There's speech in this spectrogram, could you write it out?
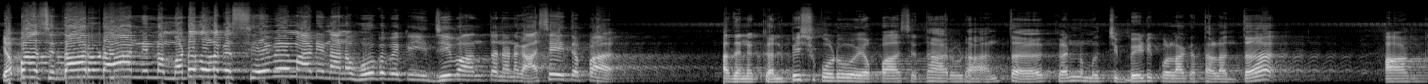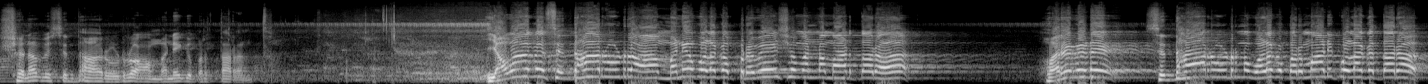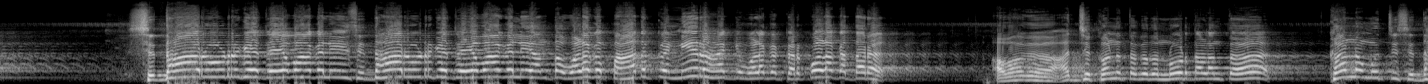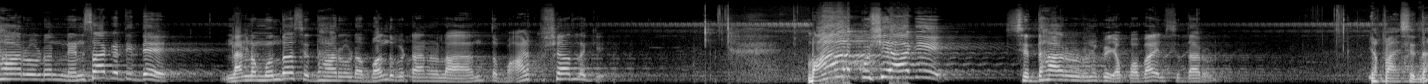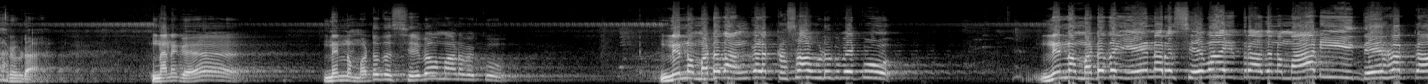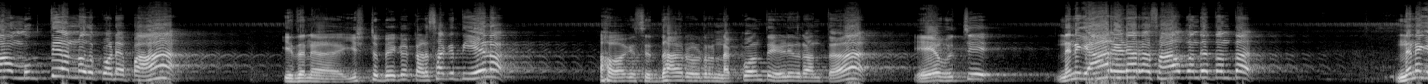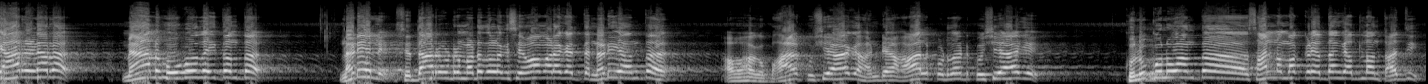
ಯಪ್ಪ ಸಿದ್ಧಾರೂಢ, ನಿನ್ನ ಮಠದೊಳಗೆ ಸೇವೆ ಮಾಡಿ ನಾನು ಹೋಗಬೇಕು ಈ ಜೀವ ಅಂತ ನನಗೆ ಆಸೆ ಐತಪ್ಪ. ಅದನ್ನು ಕಲ್ಪಿಸಿಕೊಡು ಯಪ್ಪ ಸಿದ್ಧಾರೂಢ ಅಂತ ಕಣ್ಣು ಮುಚ್ಚಿ ಬೇಡಿಕೊಳ್ಳಾಕತ್ತಾಳಂತ ಆ ಕ್ಷಣವೇ ಸಿದ್ಧಾರೂಢರು ಆ ಮನೆಗೆ ಬರ್ತಾರಂತ. ಯಾವಾಗ ಸಿದ್ಧಾರೂಢರು ಆ ಮನೆ ಒಳಗ ಪ್ರವೇಶವನ್ನ ಮಾಡ್ತಾರ, ಹೊರಗಡೆ ಸಿದ್ಧಾರೂಢರನ್ನ ಒಳಗೆ ಬರಮಾಡಿಕೊಳ್ಳಾಕತ್ತಾರ. ಸಿದ್ಧಾರೂಢರಿಗೆ ಜಯವಾಗಲಿ ಸಿದ್ಧಾರೂಢರಿಗೆ ಜಯವಾಗಲಿ ಅಂತ ಒಳಗ ಪಾದಕ್ಕೆ ನೀರು ಹಾಕಿ ಒಳಗ ಕರ್ಕೊಳಕತ್ತಾರ. ಅವಾಗ ಅಜ್ಜ ಕಣ್ಣು ತೆಗೆದು ನೋಡ್ತಾಳಂತ ಕಣ್ಣು ಮುಚ್ಚಿ ಸಿದ್ಧಾರೂಢನ್ ನೆನ್ಸಾಕತ್ತಿದ್ದೆ. ನನ್ನ ಮುಂದೆ ಸಿದ್ಧಾರೂಢ ಬಂದ್ಬಿಟ್ಟಾನಲ್ಲ ಅಂತ ಭಾಳ ಖುಷಿ ಆದ್ಲಕ್ಕಿ ಭಾಳ ಖುಷಿಯಾಗಿ ಸಿದ್ಧಾರೂಢನಿಗೆ, ಯಪ್ಪ ಇಲ್ಲಿ ಸಿದ್ಧಾರೂಢ. ಯಪ್ಪ ಸಿದ್ಧಾರೂಢ, ನನಗೆ ನಿನ್ನ ಮಠದ ಸೇವೆ ಮಾಡಬೇಕು. ನಿನ್ನ ಮಠದ ಅಂಗಳ ಕಸ ಹುಡುಗಬೇಕು ನಿನ್ನ ಮಠದ ಏನಾರ ಸೇವಾ ಇದ್ರೆ ಅದನ್ನ ಮಾಡಿ ದೇಹಕ್ಕ ಮುಕ್ತಿ ಅನ್ನೋದು ಕೊಡೆಪ್ಪ. ಇದನ್ನ ಇಷ್ಟು ಬೇಗ ಕಳ್ಸಾಕತಿ ಏನ? ಅವಾಗ ಸಿದ್ಧಾರೂಢರು ನಕ್ಕು ಅಂತ ಹೇಳಿದ್ರಂತ, ಏ ಹುಚ್ಚಿ, ನಿನಗೆ ಯಾರು ಹೇಳ್ಯಾರ ಸಾವು ಬಂದೈತಂತ? ನಿನಗೆ ಯಾರು ಹೇಳ್ಯಾರ? ಮ್ಯಾಲ ಹೋಗೋದೈತಂತ? ನಡಿಯಲ್ಲಿ ಸಿದ್ಧಾರೂಢರ ಮಠದೊಳಗೆ ಸೇವಾ ಮಾಡಕತ್ತೆ, ನಡಿ ಅಂತ. ಅವಾಗ ಭಾಳ ಖುಷಿಯಾಗಿ, ಹಂಡೆ ಹಾಲು ಕುಡ್ದಟ್ಟು ಖುಷಿಯಾಗಿ ಕುಲು ಕುಲು ಅಂತ ಸಣ್ಣ ಮಕ್ಕಳು ಎದ್ದಂಗೆ ಎದ್ಲಂತ ಅಜ್ಜಿ.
